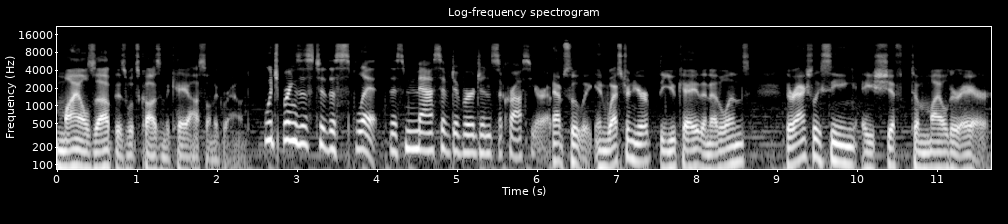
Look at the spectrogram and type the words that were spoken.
miles up is what's causing the chaos on the ground. Which brings us to the split, this massive divergence across Europe. Absolutely. In Western Europe, the UK, the Netherlands, they're actually seeing a shift to milder air.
